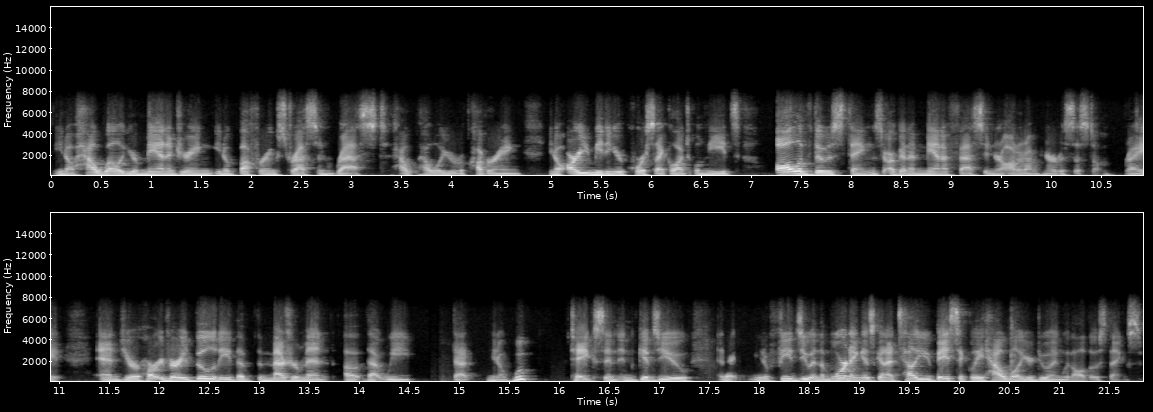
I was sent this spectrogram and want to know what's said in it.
you know, how well you're managing, you know, buffering stress and rest, how how well you're recovering, you know, are you meeting your core psychological needs? All of those things are going to manifest in your autonomic nervous system, right? And your heart rate variability, the the measurement uh, that we that you know whoop takes and, and gives you and it, you know feeds you in the morning is going to tell you basically how well you're doing with all those things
